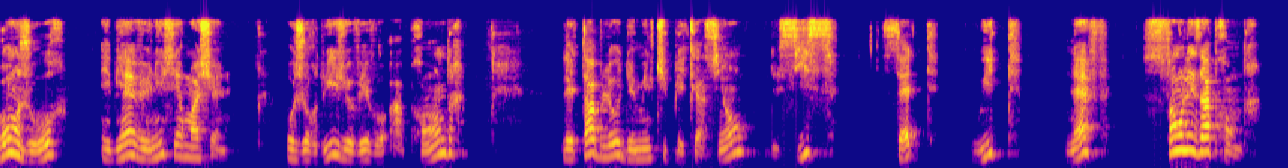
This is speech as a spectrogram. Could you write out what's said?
Bonjour et bienvenue sur ma chaîne. Aujourd'hui, je vais vous apprendre les tableaux de multiplication de 6, 7, 8, 9 sans les apprendre.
